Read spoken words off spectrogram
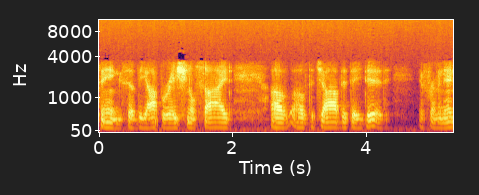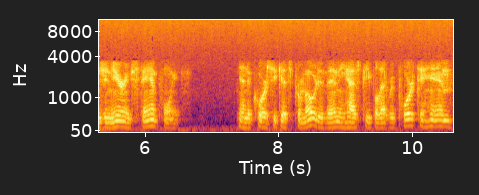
things, of the operational side of, of the job that they did from an engineering standpoint. And of course, he gets promoted. Then he has people that report to him,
